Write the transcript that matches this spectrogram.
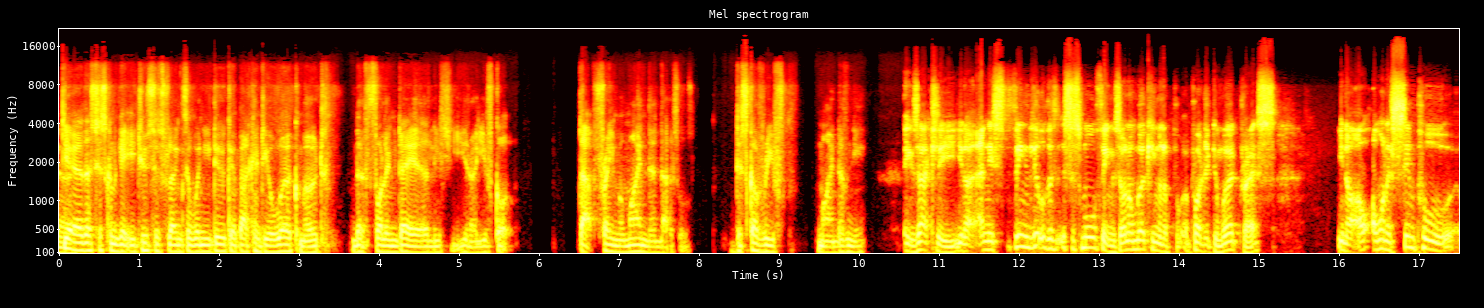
Yeah, yeah that's just going to get your juices flowing. So when you do go back into your work mode the following day, at least, you know, you've got that frame of mind and that sort of discovery mind, haven't you? Exactly. You know, and it's thing little. It's a small thing. So when I'm working on a, a project in WordPress, you know, I, I want a simple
